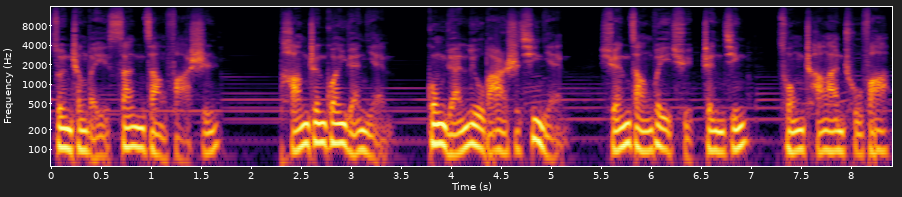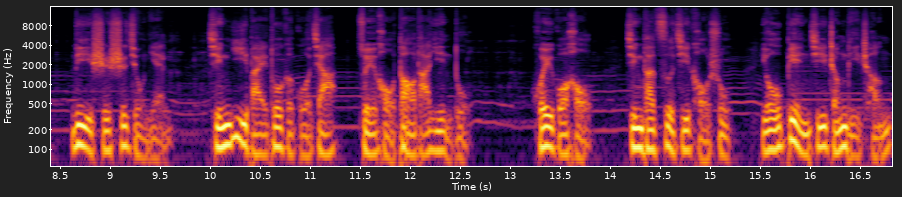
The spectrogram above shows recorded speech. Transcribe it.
尊称为三藏法师。唐贞观元年（公元六百二十七年），玄奘为取真经，从长安出发，历时十九年，经一百多个国家，最后到达印度。回国后，经他自己口述，由辩机整理成《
